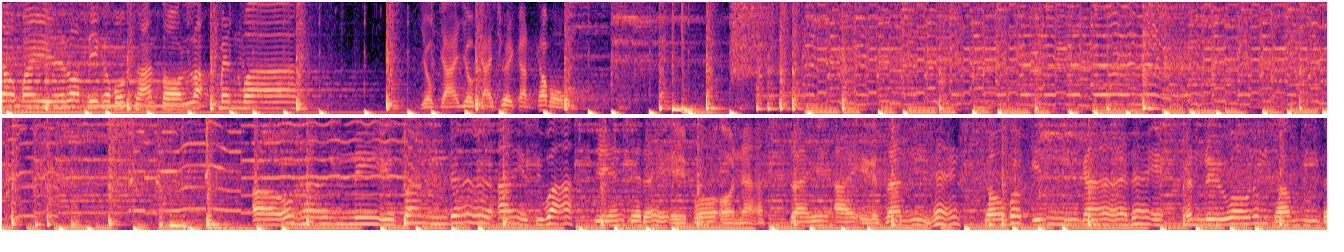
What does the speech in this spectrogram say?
ยาวๆไปในรอบนี้ครับผมสารต่อละแม่นว่า โยกย้ายโยกย้ายช่วยกันครับผมเอาฮันนี่ฟังเด้อไอสิว่าเพียงแค่ได้พอห น้าใจไอายกสั่นแห้งเขาบอกกินก็ได้กันดูเอาน้ำคำแพ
